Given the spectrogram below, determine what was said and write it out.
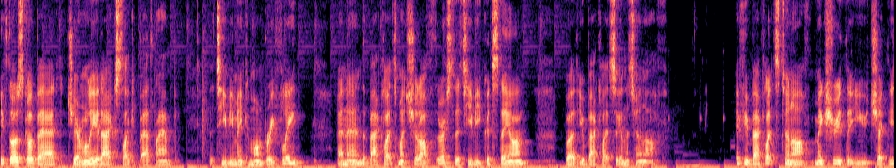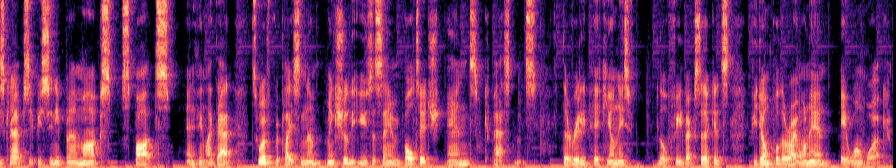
If those go bad, generally it acts like a bad lamp. The TV may come on briefly, and then the backlights might shut off. The rest of the TV could stay on, but your backlights are gonna turn off. If your backlights turn off, make sure that you check these caps. If you see any burn marks, spots, anything like that, it's worth replacing them. Make sure that you use the same voltage and capacitance. They're really picky on these little feedback circuits. If you don't put the right one in, it won't work.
